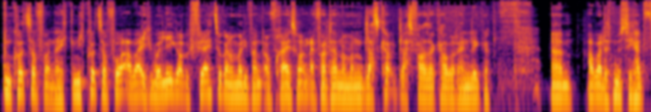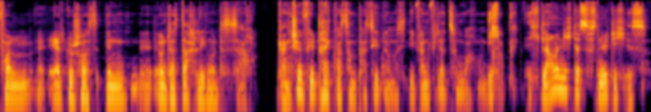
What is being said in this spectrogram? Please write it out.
bin kurz davor, nein, ich bin nicht kurz davor, aber ich überlege, ob ich vielleicht sogar nochmal die Wand aufreiße und einfach da nochmal ein Glas, Glasfaserkabel reinlege. Ähm, aber das müsste ich halt vom Erdgeschoss in, äh, unter das Dach legen und das ist auch ganz schön viel Dreck, was dann passiert. Dann muss ich die Wand wieder zumachen. Ich, ich glaube nicht, dass das nötig ist.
